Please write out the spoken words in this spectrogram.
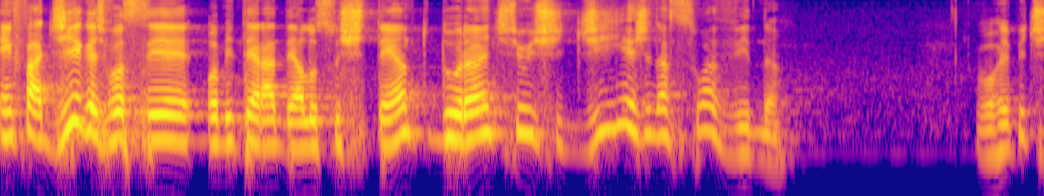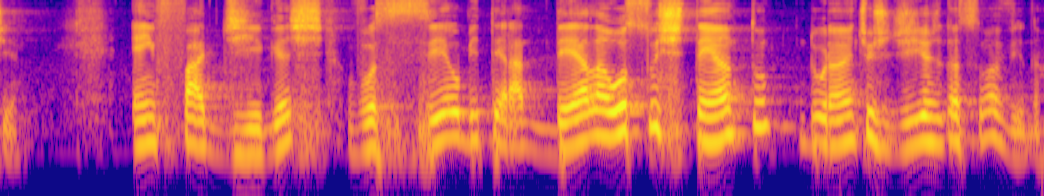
Em fadigas você obterá dela o sustento durante os dias da sua vida. Vou repetir. Em fadigas você obterá dela o sustento durante os dias da sua vida.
